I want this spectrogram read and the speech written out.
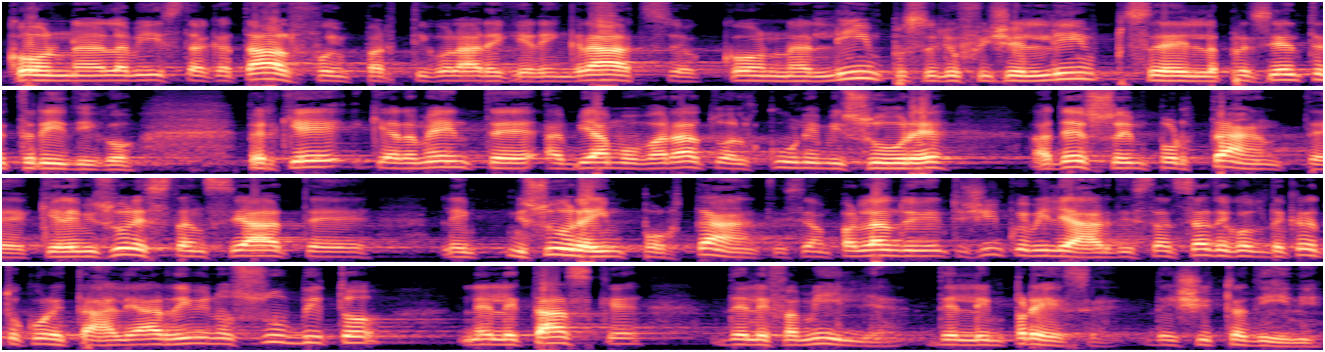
con la Ministra Catalfo in particolare che ringrazio, con l'Inps, gli uffici dell'Inps e il Presidente Tridico, perché chiaramente abbiamo varato alcune misure, adesso è importante che le misure stanziate le misure importanti, stiamo parlando di 25 miliardi stanziati col decreto Cura Italia, arrivino subito nelle tasche delle famiglie, delle imprese, dei cittadini.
